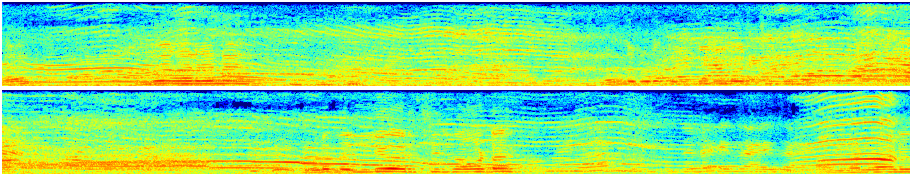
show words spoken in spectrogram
പറയണേ ഇവിടെ വലിയ വരച്ചിരുന്നു ഇവിടെ വലിയ വരച്ചിരുന്നു നോട്ടെ അംഗൻവാടി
